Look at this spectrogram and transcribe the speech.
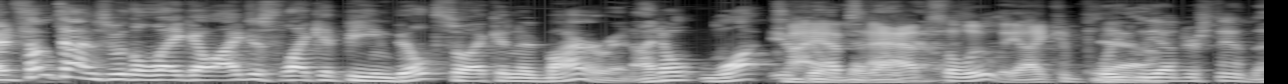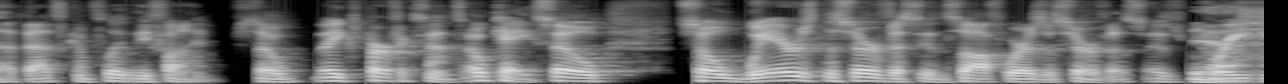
And sometimes with a Lego, I just like it being built so I can admire it. I don't want to Yeah, build abs- absolutely. I completely understand that. That's completely fine. So makes perfect sense. Okay, so so where's the service in software as a service? Is Yes. great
